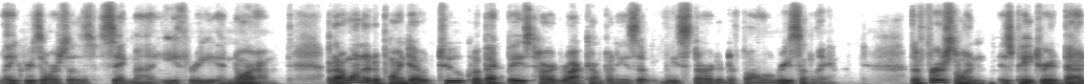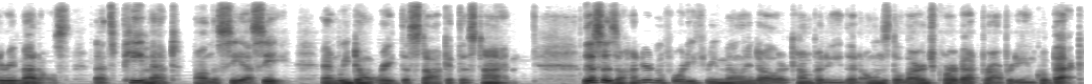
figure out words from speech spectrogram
Lake Resources, Sigma, E3, and Nora. But I wanted to point out two Quebec based hard rock companies that we started to follow recently. The first one is Patriot Battery Metals. That's PMET on the CSE, and we don't rate the stock at this time. This is a $143 million company that owns the large Corvette property in Quebec,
